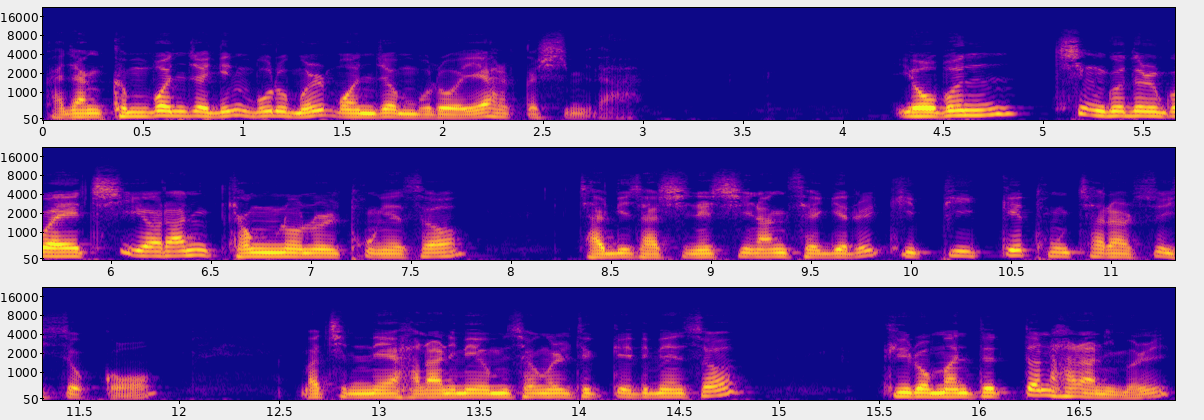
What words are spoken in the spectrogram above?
가장 근본적인 물음을 먼저 물어야 할 것입니다. 욥은 친구들과의 치열한 경론을 통해서 자기 자신의 신앙 세계를 깊이 있게 통찰할 수 있었고 마침내 하나님의 음성을 듣게 되면서 귀로만 듣던 하나님을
